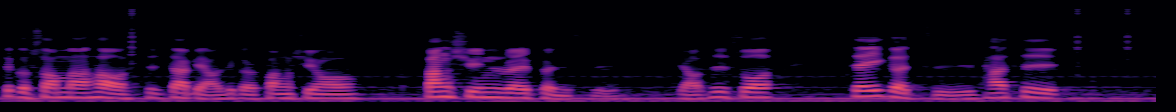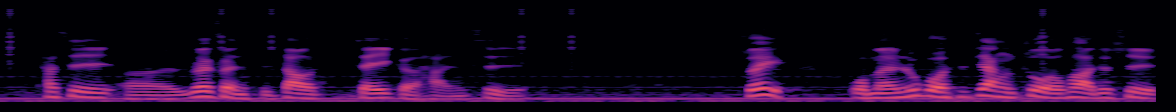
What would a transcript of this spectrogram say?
这个双冒号是代表这个 function function reference，表示说。这一个值它是它是呃 reference 到这一个函数，所以我们如果是这样做的话，就是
